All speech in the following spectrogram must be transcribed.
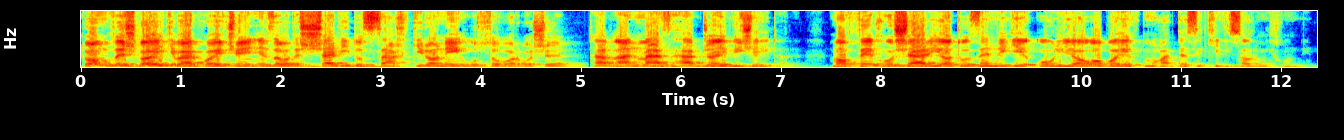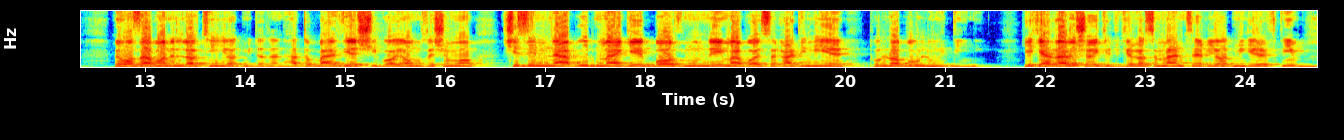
تو آموزشگاهی که بر پای چنین انضباط شدید و سختگیرانه استوار باشه طبعا مذهب جای ویژه‌ای داره. ما فقه و شریعت و زندگی اولیا و آبای مقدس کلیسا رو میخوندیم. به ما زبان لاتین یاد می‌دادن. حتی بعضی از شیوه آموزش ما چیزی نبود مگه بازمونده مباحث قدیمی طلاب علوم دینی. یکی از روش هایی که تو کلاس منطق یاد می گرفتیم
